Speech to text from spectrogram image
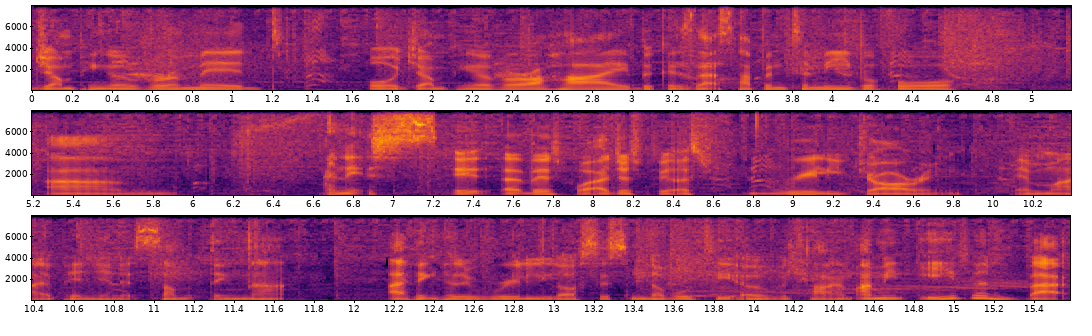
jumping over a mid or jumping over a high because that's happened to me before. Um and it's it at this point i just feel it's really jarring in my opinion. It's something that i think has really lost its novelty over time. I mean even back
